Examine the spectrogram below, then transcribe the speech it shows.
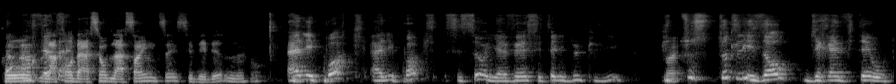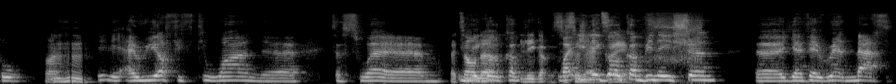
pour En fait, la fondation de la scène. C'est débile. là. À l'époque, à l'époque, c'est ça, il y avait, c'était les deux piliers. Puis Ouais. tous, toutes les autres gravitaient autour. Ouais. Les Area 51, euh, que ce soit euh, Illegal, Com- les ouais. Combination. euh, il y avait Red Mask.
